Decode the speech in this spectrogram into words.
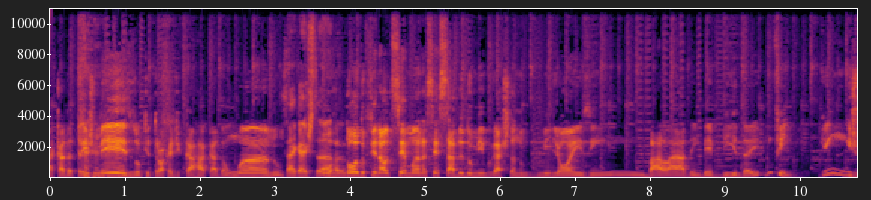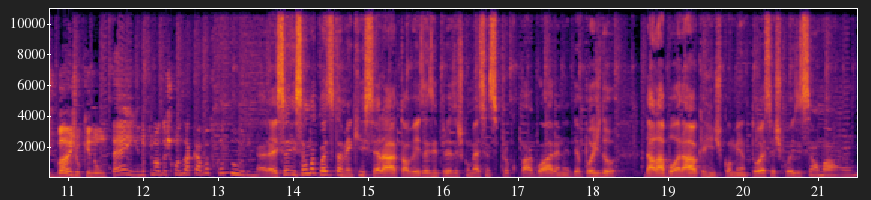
a cada três meses, ou que troca de carro a cada um ano. Sai gastando. Porra, todo final de semana, ser sábado e domingo, gastando milhões em, em balada, em bebida, e, enfim. Quem esbanja o que não tem, e no final das contas acaba ficando duro, né? Cara, isso, isso é uma coisa também que será, talvez as empresas comecem a se preocupar agora, né? Depois do, da laboral que a gente comentou, essas coisas, isso é uma, um-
